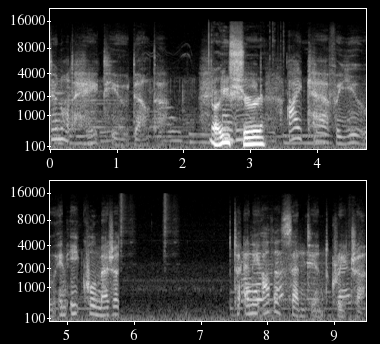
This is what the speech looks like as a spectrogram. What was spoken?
Do not hate you, Delta. Are you sure? I care for you in equal measure to any other sentient creature.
